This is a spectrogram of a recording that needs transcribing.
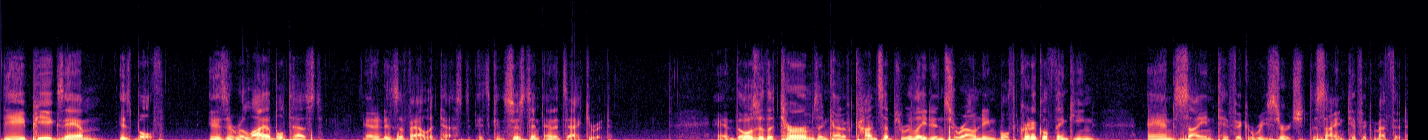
The AP exam is both. It is a reliable test and it is a valid test. It's consistent and it's accurate. And those are the terms and kind of concepts related and surrounding both critical thinking and scientific research, the scientific method.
